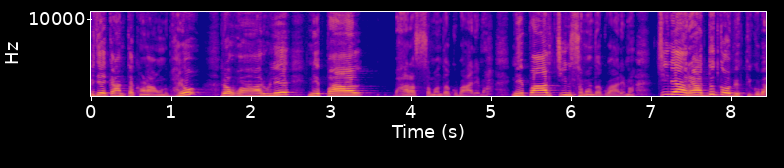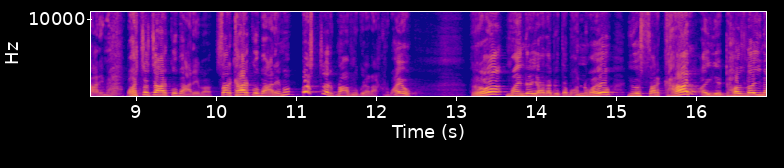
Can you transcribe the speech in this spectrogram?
विजयकान्त कण आउनुभयो र उहाँहरूले नेपाल भारत सम्बन्धको बारेमा नेपाल चिन सम्बन्धको बारेमा चिनिया राजदूतको अभिव्यक्तिको बारेमा भ्रष्टाचारको बारेमा सरकारको बारेमा स्पष्ट रूपमा आफ्नो कुरा राख्नुभयो। र महेन्द्र यादवले त भन्नुभयो यो सरकार अहिले ढल्दैन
